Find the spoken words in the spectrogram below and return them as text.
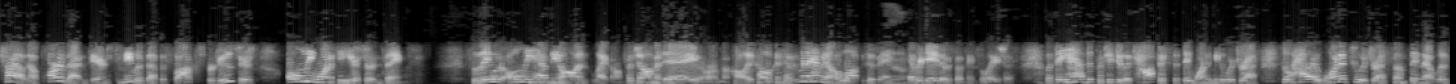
trial. Now, part of that, in fairness to me, was that the Fox producers only wanted to hear certain things. So they would only have me on like on Pajama Day or Macaulay Culkin. I mean, they had me on a lot because Yeah. every day there was something salacious. But they had the particular topics that they wanted me to address. So had I wanted to address something that was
